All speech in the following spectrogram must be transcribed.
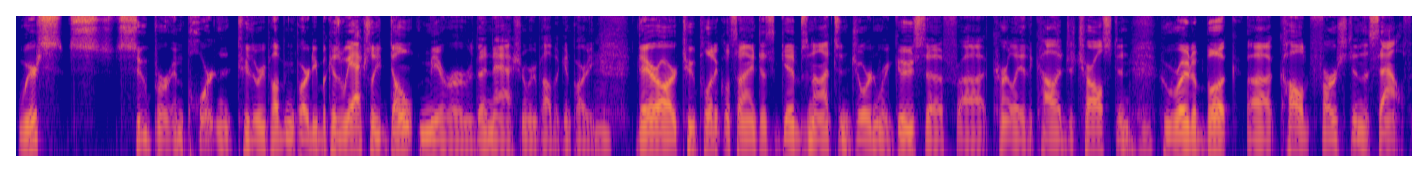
we're s- super important to the Republican Party because we actually don't mirror the National Republican Party. Mm. There are two political scientists, Gibbs Knotts and Jordan Ragusa, uh, currently at the College of Charleston, mm-hmm. who wrote a book uh, called First in the South.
